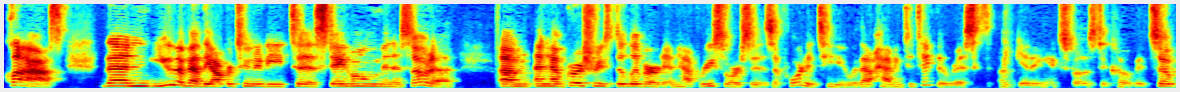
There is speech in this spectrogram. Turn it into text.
class, then you have had the opportunity to stay home Minnesota um, and have groceries delivered and have resources afforded to you without having to take the risks of getting exposed to COVID. So,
